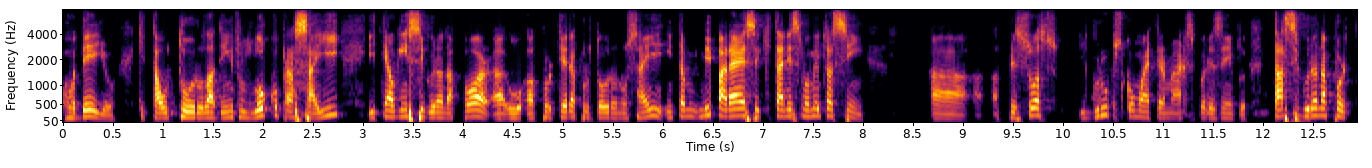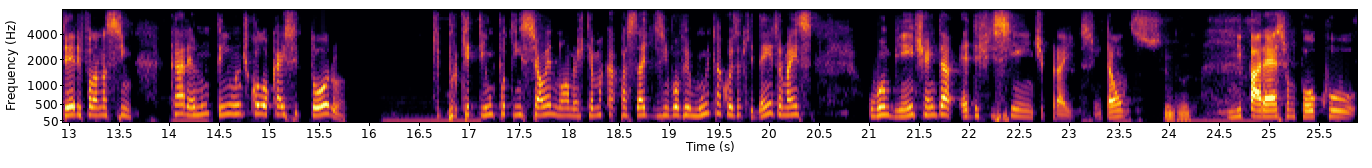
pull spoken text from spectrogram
rodeio, que tá o touro lá dentro louco para sair e tem alguém segurando a, por, a, a porteira para o touro não sair? Então, me parece que está nesse momento assim. A, a, pessoas e grupos como a Ethermax, por exemplo, tá segurando a porteira e falando assim, cara, eu não tenho onde colocar esse touro que, porque tem um potencial enorme, a gente tem uma capacidade de desenvolver muita coisa aqui dentro, mas o ambiente ainda é deficiente para isso. Então, me parece um pouco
